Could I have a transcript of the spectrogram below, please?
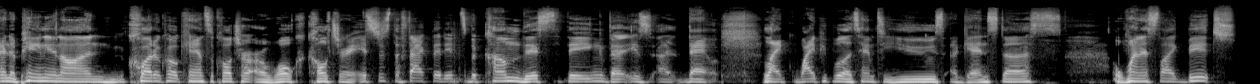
an opinion on quote unquote cancel culture or woke culture. It's just the fact that it's become this thing that is uh, that like white people attempt to use against us when it's like, bitch.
